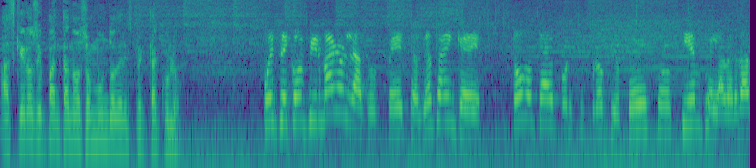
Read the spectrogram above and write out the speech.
asqueroso y pantanoso mundo del espectáculo. Pues se confirmaron las sospechas. Ya saben que todo cae por su propio peso. Siempre la verdad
